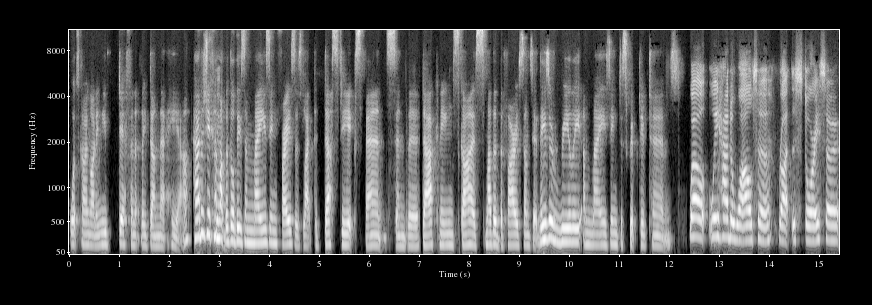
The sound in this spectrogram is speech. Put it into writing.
what's going on. And you've definitely done that here. How did you come up with all these amazing phrases like the dusty expanse and the darkening skies smothered the fiery sunset? These are really amazing descriptive terms. Well, we had a while to write the story, so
